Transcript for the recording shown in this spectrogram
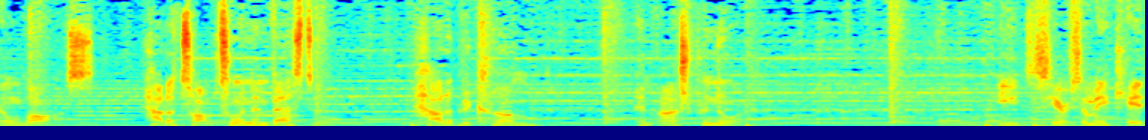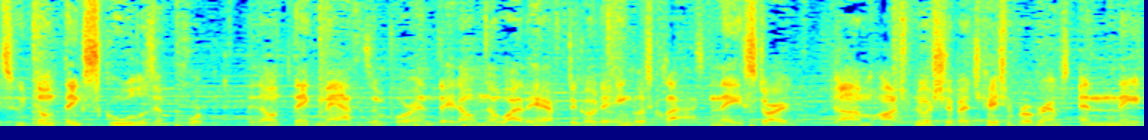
and loss, how to talk to an investor, how to become an entrepreneur. You just hear so many kids who don't think school is important. They don't think math is important. They don't know why they have to go to English class. And they start um, entrepreneurship education programs and they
